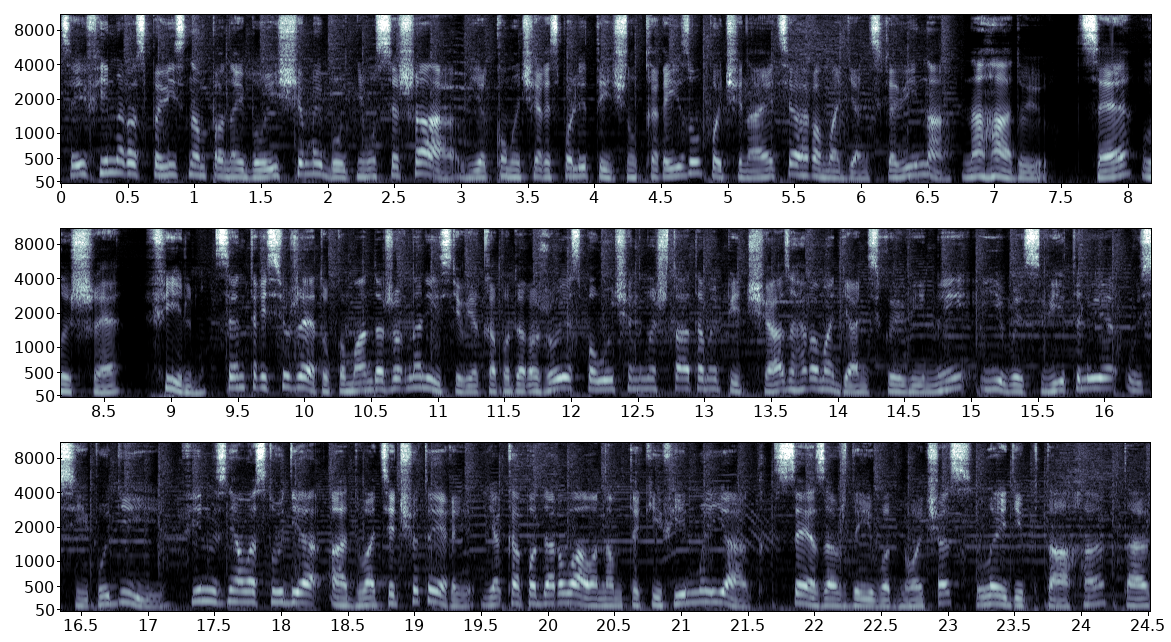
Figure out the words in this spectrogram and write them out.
Цей фільм розповість нам про найближче майбутнє у США, в якому через політичну кризу починається громадянська війна. Нагадую, Це лише фільм. В центрі сюжету команда журналістів, яка подорожує Сполученими Штатами під час громадянської війни і висвітлює усі події. Фільм зняла студія А24, яка подарувала нам такі фільми, як Все завжди і водночас, Леді Птаха та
